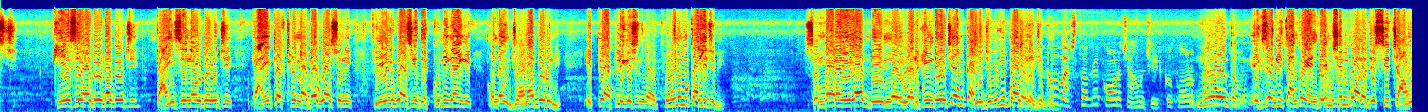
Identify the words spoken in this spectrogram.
ଆସିଛି କିଏ ସେ ଅର୍ଡ଼ରଟା ଦେଉଛି କାହିଁ ସେ ନ ଦେଉଛି କାହିଁ ତଥ୍ୟ ନେବାକୁ ଆସୁନି ଫିଲ୍ଡକୁ ଆସିକି ଦେଖୁନି କାହିଁକି କ'ଣ ତାଙ୍କୁ ଜଣାପଡ଼ୁନି ଏତେ ଆପ୍ଲିକେସନ୍ ପୁଣି ମୁଁ କାଲି ଯିବି सोमवार वर्किंग डे अच्छे कल कि एक्जाक्टली इंटेनसन कौन तो सी चाहूँ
